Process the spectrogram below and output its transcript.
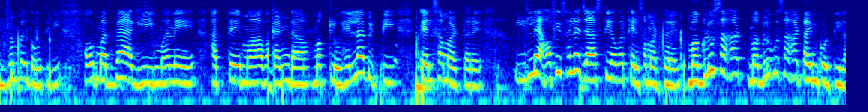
ಎಕ್ಸಾಂಪಲ್ ತಗೋತೀವಿ. ಅವ್ರ ಮದುವೆ ಆಗಿ ಮನೆ ಅತ್ತೆ ಮಾವ ಗಂಡ ಮಕ್ಕಳು ಎಲ್ಲ ಬಿಟ್ಟು ಕೆಲಸ ಮಾಡ್ತಾರೆ. ಇಲ್ಲೇ ಆಫೀಸಲ್ಲೇ ಜಾಸ್ತಿ ಅವರ್ ಕೆಲಸ ಮಾಡ್ತಾರೆ. ಮಗಳು ಸಹ, ಮಗಳಿಗೂ ಸಹ ಟೈಮ್ ಕೊಡ್ತಿಲ್ಲ.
